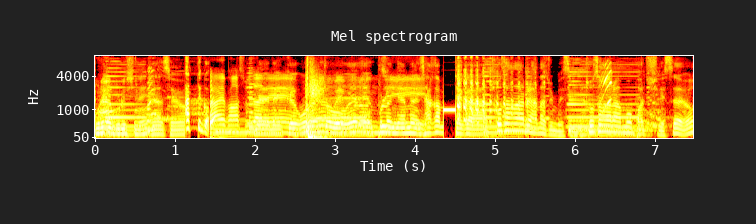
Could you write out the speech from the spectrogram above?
노래 부르시네. 안녕하세요. 아 뜨거. 아 반갑습니다. 네네 그 오늘 또왜왜 그런지. 불렀냐면 잠깐 제가 초상화를 하나 준비했습니다. 초상화를 한번 봐주시겠어요?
